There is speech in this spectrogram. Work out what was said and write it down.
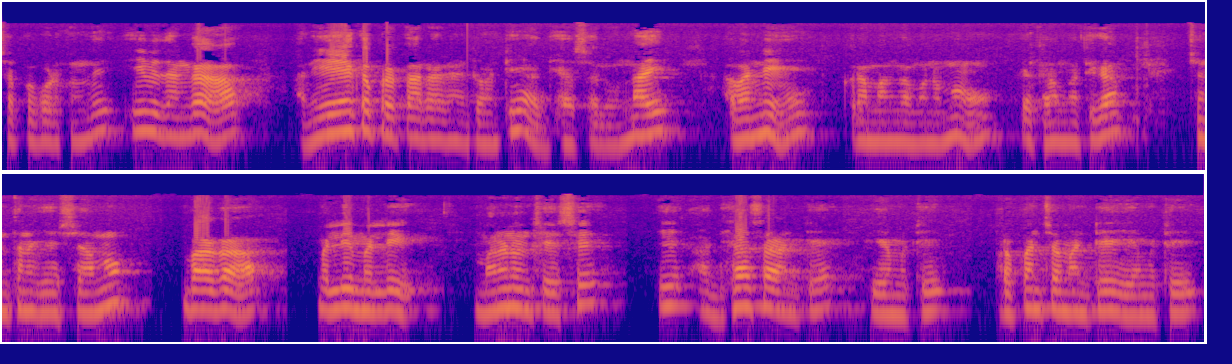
చెప్పబడుతుంది. ఈ విధంగా అనేక ప్రకారైనటువంటి అధ్యాసాలు ఉన్నాయి. అవన్నీ క్రమంగా మనము యథామతిగా చింతన చేశాము. బాగా మళ్ళీ మళ్ళీ మననం చేసి ఈ అధ్యాస అంటే ఏమిటి? ప్రపంచం అంటే ఏమిటి?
